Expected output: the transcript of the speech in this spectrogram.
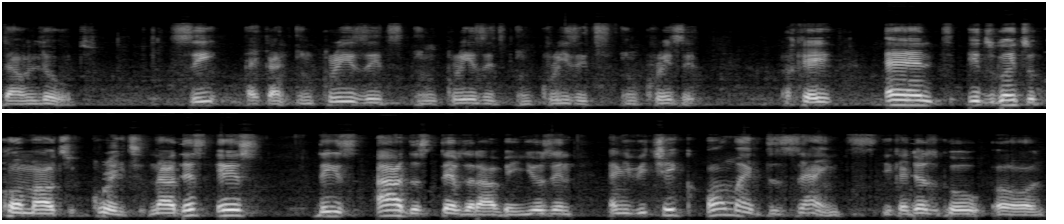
download. See I can increase it increase it increase it increase it. Okay? And it's going to come out great. Now this is these are the steps that I've been using. And if you check all my designs you can just go on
